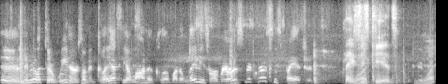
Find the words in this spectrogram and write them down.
They put their wieners on the glassy Alano Club while the ladies were rehearsing the Christmas pageant. Lacey's What? kids. What?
